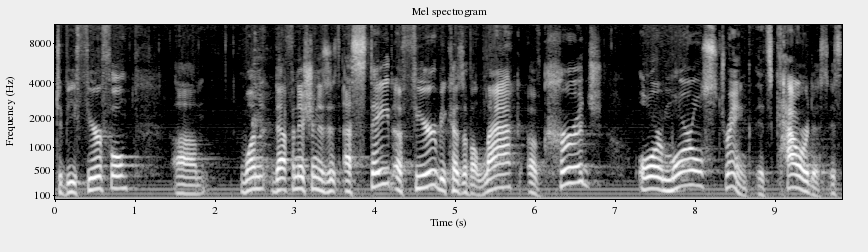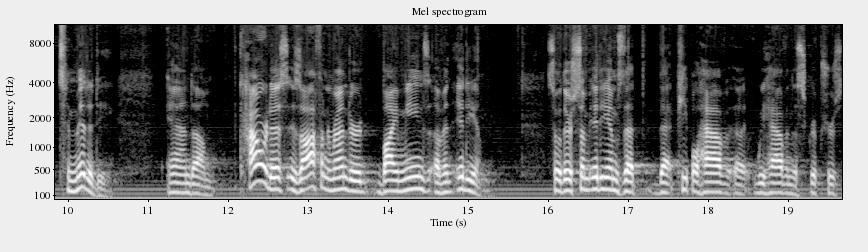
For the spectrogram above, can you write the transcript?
to be fearful. Um, one definition is a state of fear because of a lack of courage or moral strength. It's cowardice, it's timidity. And um, cowardice is often rendered by means of an idiom. So there's some idioms that, that people have, uh, we have in the scriptures,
